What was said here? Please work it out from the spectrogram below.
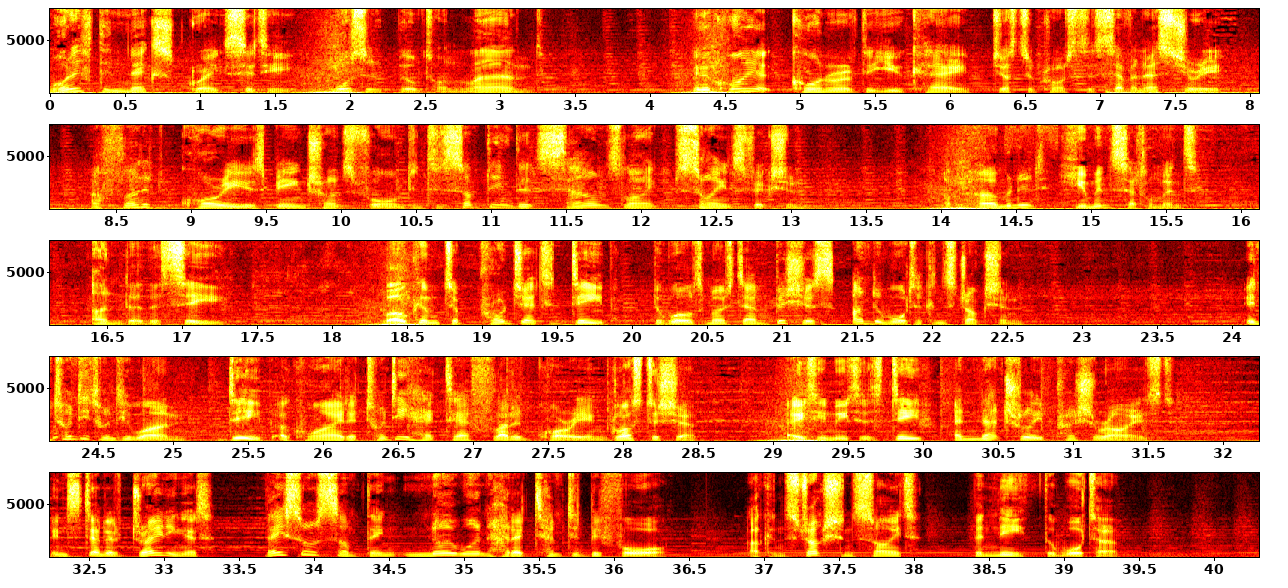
What if the next great city wasn't built on land? In a quiet corner of the UK, just across the Severn Estuary, a flooded quarry is being transformed into something that sounds like science fiction. A permanent human settlement under the sea. Welcome to Project Deep, the world's most ambitious underwater construction. In 2021, Deep acquired a 20 hectare flooded quarry in Gloucestershire 80 meters deep and naturally pressurized. Instead of draining it, they saw something no one had attempted before a construction site beneath the water.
